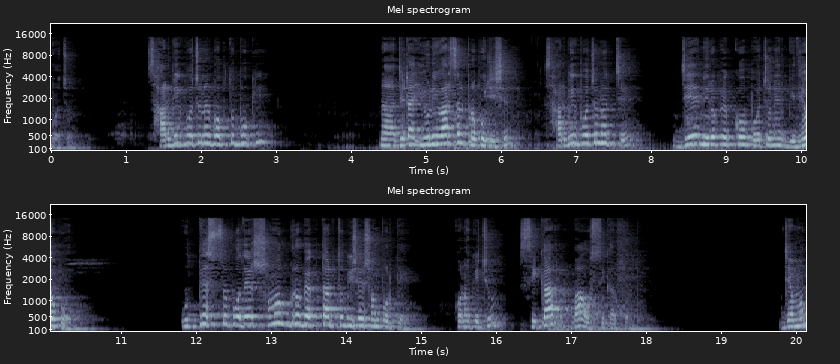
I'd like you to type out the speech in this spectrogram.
বচন। সার্বিক বচনের বক্তব্য কি? না, যেটা ইউনিভার্সাল প্রপোজিশন সার্বিক বচন হচ্ছে যে নিরপেক্ষ বচনের বিধেয় পদ উদ্দেশ্য পদের সমগ্র ব্যক্তার্থ বিষয় সম্পর্কে কোনো কিছু স্বীকার বা অস্বীকার করবে। যেমন,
